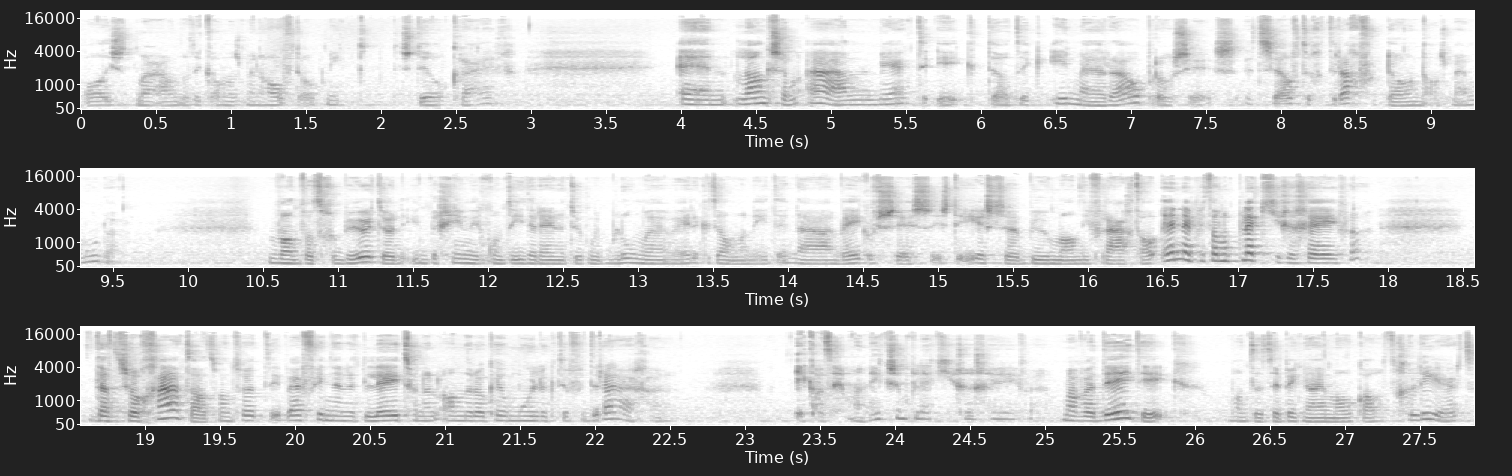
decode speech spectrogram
Al is het maar omdat ik anders mijn hoofd ook niet stil krijg. En langzaamaan merkte ik dat ik in mijn rouwproces hetzelfde gedrag vertoonde als mijn moeder. Want wat gebeurt er? In het begin komt iedereen natuurlijk met bloemen en weet ik het allemaal niet. En na een week of zes is de eerste buurman die vraagt al: En heb je dan een plekje gegeven? Dat, zo gaat dat, want wij vinden het leed van een ander ook heel moeilijk te verdragen. Ik had helemaal niks een plekje gegeven. Maar wat deed ik? Want dat heb ik nou helemaal ook altijd geleerd.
